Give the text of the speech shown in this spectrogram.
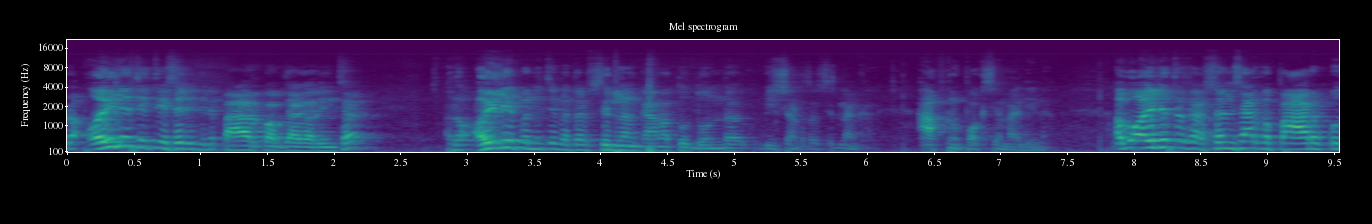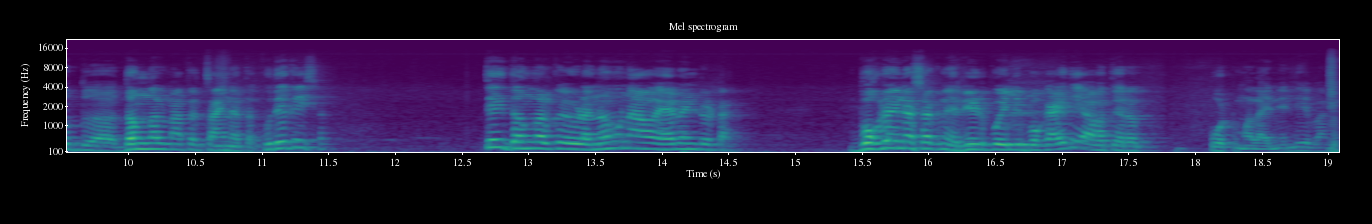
र अहिले चाहिँ त्यसरी चाहिँ पावर कब्जा गरिन्छ। र अहिले पनि चाहिँ मतलब श्रीलङ्कामा त्यो द्वन्द्व भीषण छ श्रीलङ्का आफ्नो पक्षमा लिन। अब अहिले त संसारको पावरको दङ्गलमा त चाइना त कुदेकै छ। त्यही दङ्गलको एउटा नमुना हो हेभेन टोटा। बोक्नै नसक्ने ऋण पहिले बोकाइदिए अब तेरो पोट मलाई नै लिए भने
